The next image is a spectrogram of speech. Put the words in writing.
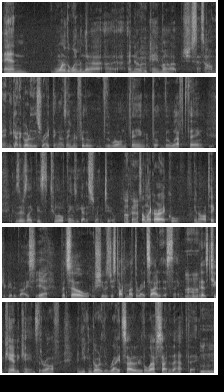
And one of the women that I, I, I know who came up, she says, Oh man, you got to go to this right thing. I was aiming for the, the wrong thing, the, the left thing, because there's like these two little things you got to swing to. Okay. So I'm like, All right, cool. You know, I'll take your good advice. Yeah. But so she was just talking about the right side of this thing. Uh-huh. It has two candy canes that are off, and you can go to the right side or the left side of that thing. Mm-hmm.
